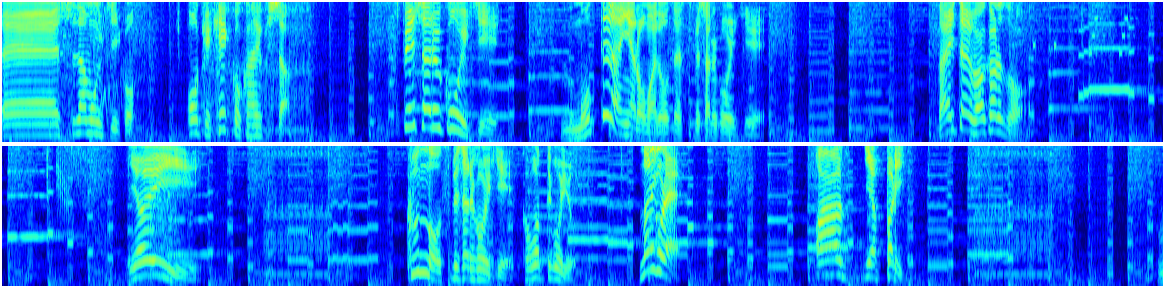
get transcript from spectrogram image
えー、シナモンキー行こう。オッケー結構回復した。スペシャル攻撃。持ってないんやろお前どうせ。スペシャル攻撃。大体わかるぞ。よい。くんの？スペシャル攻撃。かかってこいよ。何これ？あーやっぱり。う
